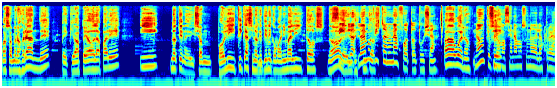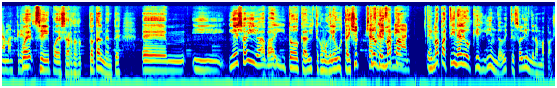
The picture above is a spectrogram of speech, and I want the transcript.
más o menos grande, que va pegado a la pared y no tiene división política, sino que tiene como animalitos, ¿no? Sí, lo, lo hemos visto en una foto tuya, Ah, bueno. ¿no? Que Sí. promocionamos uno de los programas, creo. Sí, puede ser, to- totalmente. Eh, y, y ella iba, va y toca, ¿viste? Como que le gusta. Y yo Ya creo que el mapa. amigar. El mapa tiene algo que es lindo, ¿viste? Son lindos los mapas.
